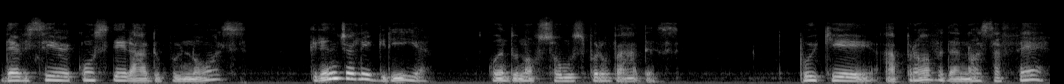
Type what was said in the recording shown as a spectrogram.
deve ser considerado por nós grande alegria quando nós somos provadas porque a prova da nossa fé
